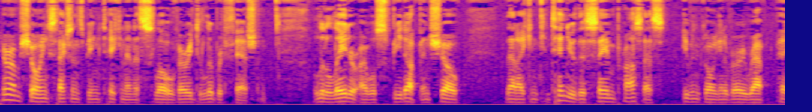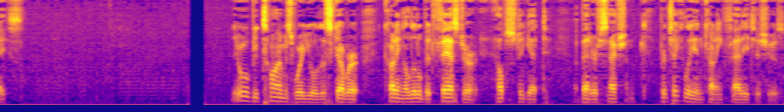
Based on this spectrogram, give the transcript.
Here I'm showing sections being taken in a slow, very deliberate fashion. A little later I will speed up and show that I can continue this same process even going at a very rapid pace. There will be times where you will discover cutting a little bit faster helps to get a better section, particularly in cutting fatty tissues.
